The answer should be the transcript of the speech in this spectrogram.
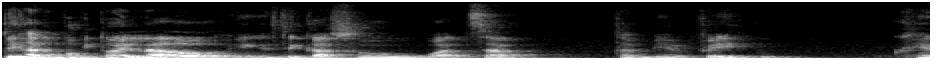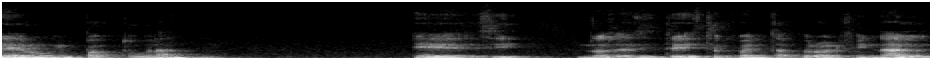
Dejando un poquito de lado, en este caso WhatsApp, también Facebook genera un impacto grande. Eh, sí, no sé si te diste cuenta, pero al final,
